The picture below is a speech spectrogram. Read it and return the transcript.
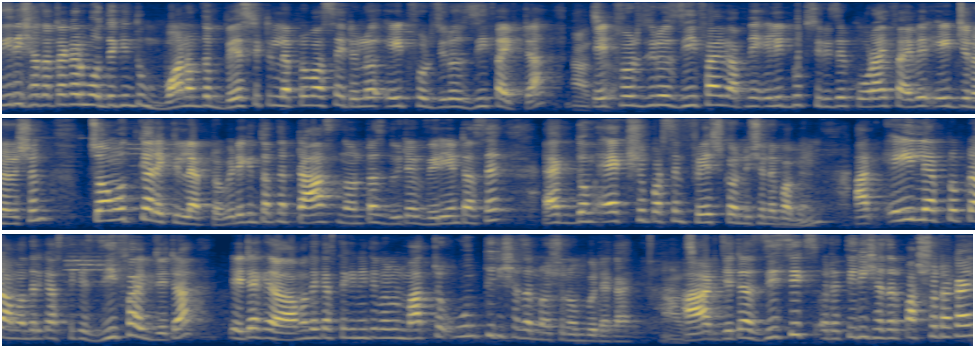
তিরিশ হাজার টাকার মধ্যে কিন্তু ওয়ান অফ দ্য বেস্ট একটি ল্যাপটপ আছে এটা হলো এইট ফোর জিরো জি ফাইভটা। Eight four zero G five আপনি এলিট বুক সিরিজের কোরাই ফাইভের এইট জেনারেশন চমৎকার একটি ল্যাপটপ এটা কিন্তু আপনার টাচ নন টাচ দুইটা ভেরিয়েন্ট আছে একদম একশো পার্সেন্ট ফ্রেশ কন্ডিশনে পাবেন। আর এই ল্যাপটপটা আমাদের কাছ থেকে জি ফাইভ যেটা এটা আমাদের কাছ থেকে নিতে পারবেন মাত্র উনত্রিশ হাজার নয়শো নব্বই টাকায়। আচ্ছা। আর যেটা জি সিক্স ওটা তিরিশ হাজার পাঁচশো টাকায়।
